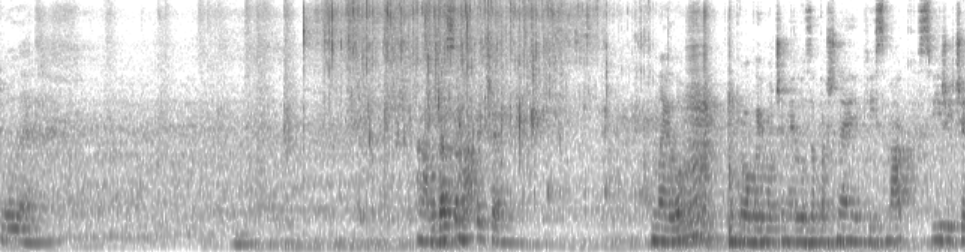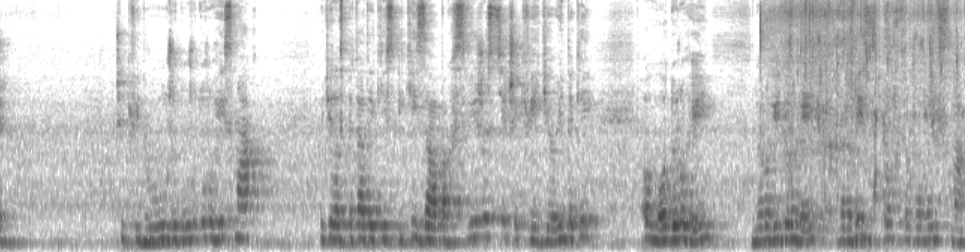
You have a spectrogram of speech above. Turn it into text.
туалет. А, вода сама тече. Мило. Пробуємо, чи мило запашне, який смак, свіжий чи, чи квіт дуже дуже дорогий смак. Хотіла спитати, який, який запах свіжості чи квітів. Він такий ого, дорогий. Дорогий, дорогий. Дорогий, просто дорогий смак.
